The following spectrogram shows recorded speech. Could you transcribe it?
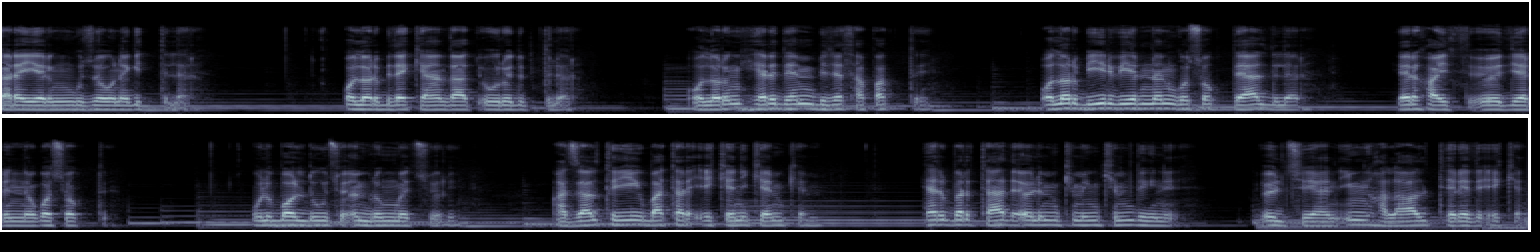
gara ýeriň gujagyna gitdiler. Olar bize kän zat öwredipdiler. Olaryň her dem bize sapakdy. Olar bir-birinden goçak däldiler. Her haýsy öz ýerinde goçakdy. Uly boldugyça ömrüň möçberi. Ajal tygy batar ekeni kem-kem. Her bir täze ölüm kimiň kimdigini ölçeýän iň halal terezi eken.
